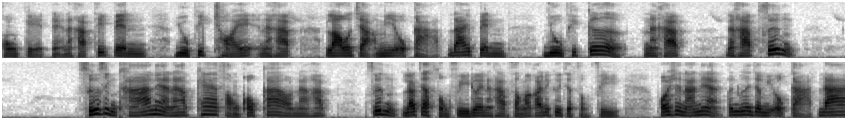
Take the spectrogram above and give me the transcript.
c o n g a t e เนี่ยนะครับที่เป็น U Pick Choice นะครับเราจะมีโอกาสได้เป็น U Picker นะครับนะครับซึ่ง ซื้อสินค้าเนี่ยนะครับแค่ 299 นะครับ ซึ่งแล้วจะส่งฟรีด้วยนะครับ299นี่คือจะส่งฟรี เพราะฉะนั้นเนี่ยเพื่อนๆจะมีโอกาสได้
